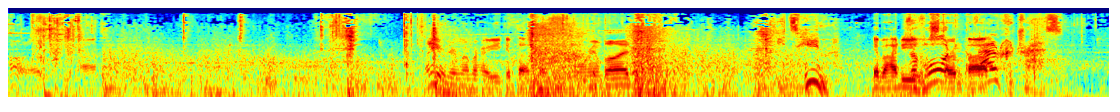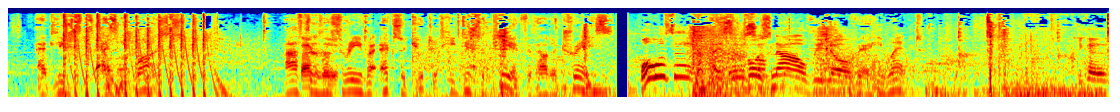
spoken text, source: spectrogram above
Oh, I don't even remember how you get that fucking Kronorium. Bud. It's him. Yeah, but how do you The even start of that? Alcatraz. At least as he was. After Exactly. the three were executed, he disappeared without a trace. What was it? I suppose something- now we know where he went. Because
